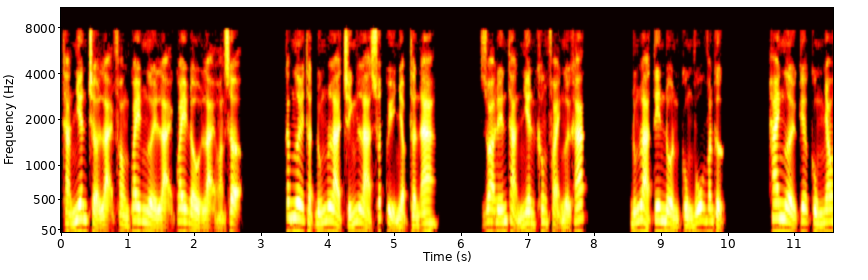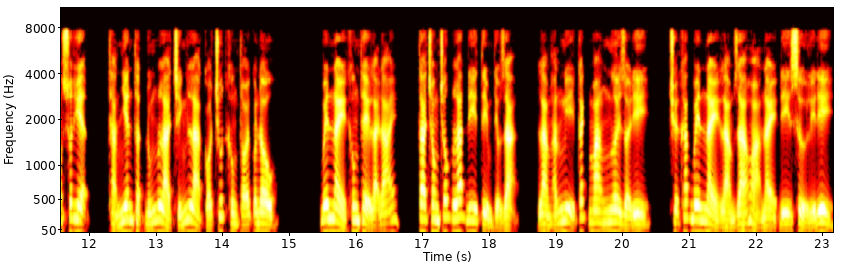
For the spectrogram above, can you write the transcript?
Thản nhiên trở lại phòng quay người lại quay đầu lại hoảng sợ. Các ngươi thật đúng là chính là xuất quỷ nhập thần A. Doa đến thản nhiên không phải người khác. Đúng là tin đồn cùng Vũ Văn Cực. Hai người kia cùng nhau xuất hiện, thản nhiên thật đúng là chính là có chút không thói quen đâu. Bên này không thể lại đãi, ta trong chốc lát đi tìm tiểu dạ, làm hắn nghĩ cách mang ngươi rời đi, chuyện khác bên này làm ra hỏa này đi xử lý đi.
